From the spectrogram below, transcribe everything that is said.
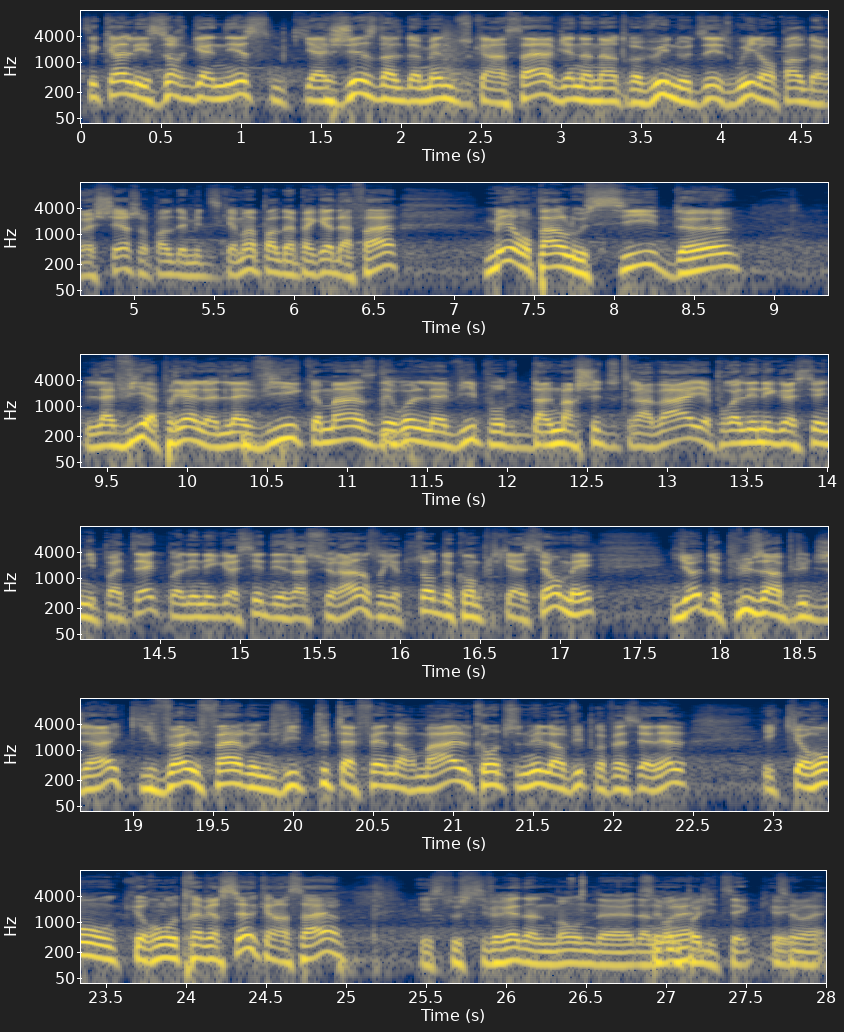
sais, quand les organismes qui agissent dans le domaine du cancer viennent en entrevue et nous disent, oui, là, on parle de recherche, on parle de médicaments, on parle d'un paquet d'affaires, mais on parle aussi de la vie après, là, la vie, comment se déroule la vie pour dans le marché du travail, pour aller négocier une hypothèque, pour aller négocier des assurances. Il y a toutes sortes de complications, mais il y a de plus en plus de gens qui veulent faire une vie tout à fait normale, continuer leur vie professionnelle et qui auront, qui auront traversé un cancer. Et c'est aussi vrai dans le monde, euh, dans le monde vrai. politique. C'est vrai.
